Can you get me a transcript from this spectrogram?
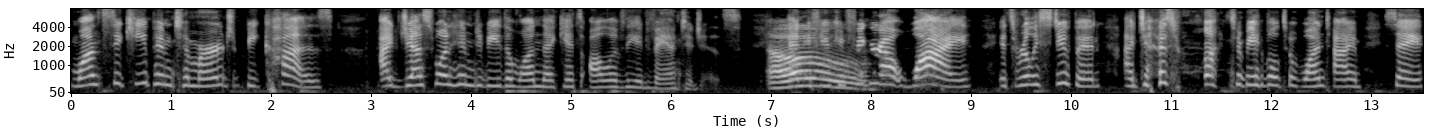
wants to keep him to merge because I just want him to be the one that gets all of the advantages. Oh, And if you can oh. figure out why, it's really stupid. I just want to be able to one time say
